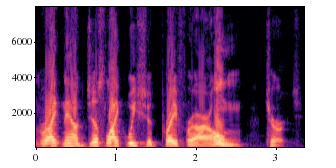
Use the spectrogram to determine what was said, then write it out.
right now just like we should pray for our own church.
